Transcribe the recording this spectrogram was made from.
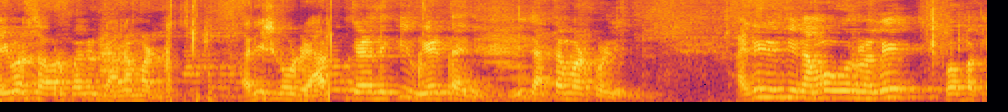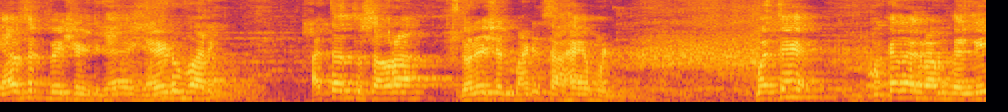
ಐವತ್ತು ಸಾವಿರ ರೂಪಾಯಿಗಳು ದಾನ ಮಾಡಿದ್ರು ಹರೀಶ್ ಗೌಡ್ರು ಯಾರು ಅಂತ ಹೇಳೋದಕ್ಕೆ ಹೇಳ್ತಾ ಇದ್ದೀವಿ ಈಗ ಅರ್ಥ ಮಾಡ್ಕೊಳ್ಳಿ. ಅದೇ ರೀತಿ ನಮ್ಮ ಊರಿನಲ್ಲಿ ಒಬ್ಬ ಕ್ಯಾನ್ಸರ್ ಪೇಷಂಟ್ಗೆ ಎರಡು ಬಾರಿ ಹತ್ತತ್ತು ಸಾವಿರ ಡೊನೇಷನ್ ಮಾಡಿ ಸಹಾಯ ಮಾಡಿದ್ರು. ಮತ್ತು ಪಕ್ಕದ ಗ್ರಾಮದಲ್ಲಿ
